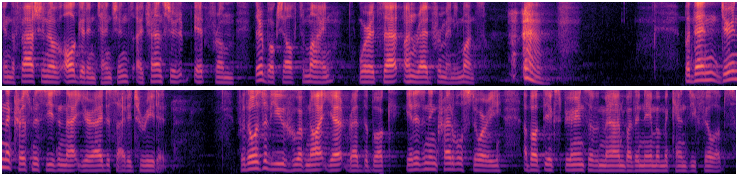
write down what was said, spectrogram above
in the fashion of all good intentions, I transferred it from their bookshelf to mine, where it sat unread for many months. but then, during the Christmas season that year, I decided to read it. For those of you who have not yet read the book, it is an incredible story about the experience of a man by the name of Mackenzie Phillips.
